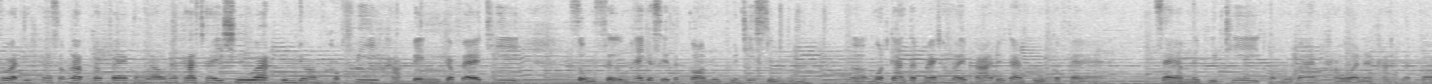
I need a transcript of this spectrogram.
สวัสดีค่ะสำหรับกาแฟของเรานะคะ ใช้ชื่อว่าอุมยอมคอฟฟี่ค่ะ เป็นกาแฟที่ส่งเสริมให้เกษตรกรบนพื้นที่สูงงดการตัดไม้ทำลายป่าด้วยการปลูกกาแฟแซมในพื้นที่ของหมู่บ้านเขาอะนะคะ แล้วก็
